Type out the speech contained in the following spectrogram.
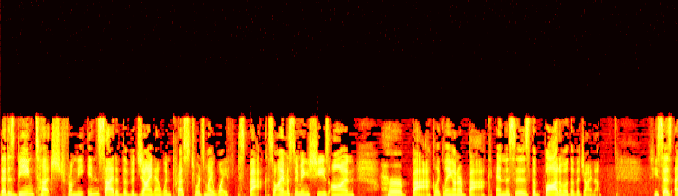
that is being touched from the inside of the vagina when pressed towards my wife's back? So I'm assuming she's on her back, like laying on her back, and this is the bottom of the vagina. He says, I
